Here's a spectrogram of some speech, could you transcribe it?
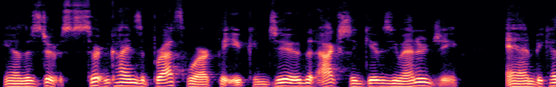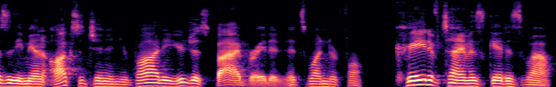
You know, there's certain kinds of breath work that you can do that actually gives you energy. And because of the amount of oxygen in your body, you're just vibrated. It's wonderful. Creative time is good as well.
